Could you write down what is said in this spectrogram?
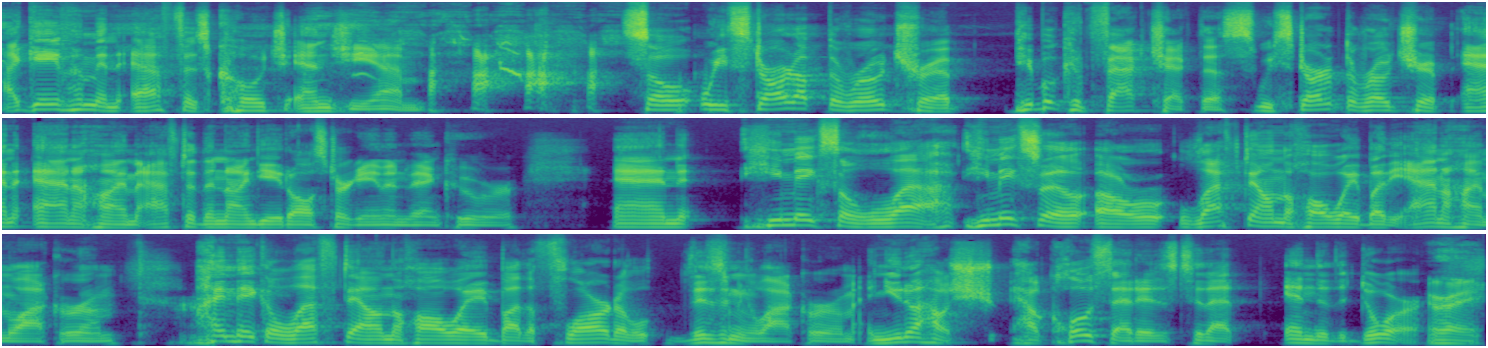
I gave him an F as coach and GM. So we start up the road trip. People could fact check this. We start up the road trip and Anaheim after the 98 All Star game in Vancouver. And he makes a left. He makes a, a left down the hallway by the Anaheim locker room. I make a left down the hallway by the Florida visiting locker room. And you know how sh- how close that is to that end of the door. Right.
